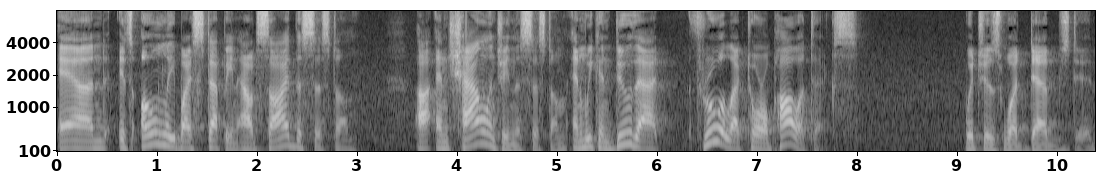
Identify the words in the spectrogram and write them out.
And it's only by stepping outside the system uh, and challenging the system, and we can do that through electoral politics, which is what Debs did.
